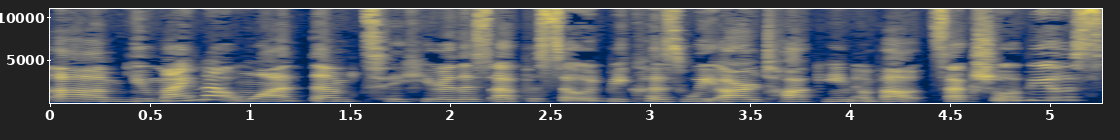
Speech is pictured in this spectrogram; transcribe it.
um, you might not want them to hear this episode because we are talking about sexual abuse.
